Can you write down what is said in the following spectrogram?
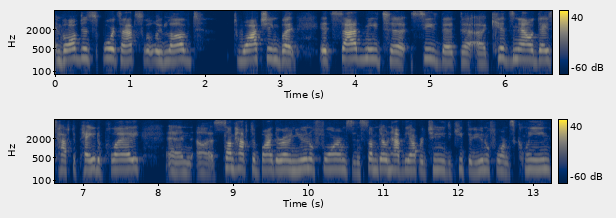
involved in sports i absolutely loved watching but it saddened me to see that uh, uh, kids nowadays have to pay to play and uh, some have to buy their own uniforms and some don't have the opportunity to keep their uniforms clean.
